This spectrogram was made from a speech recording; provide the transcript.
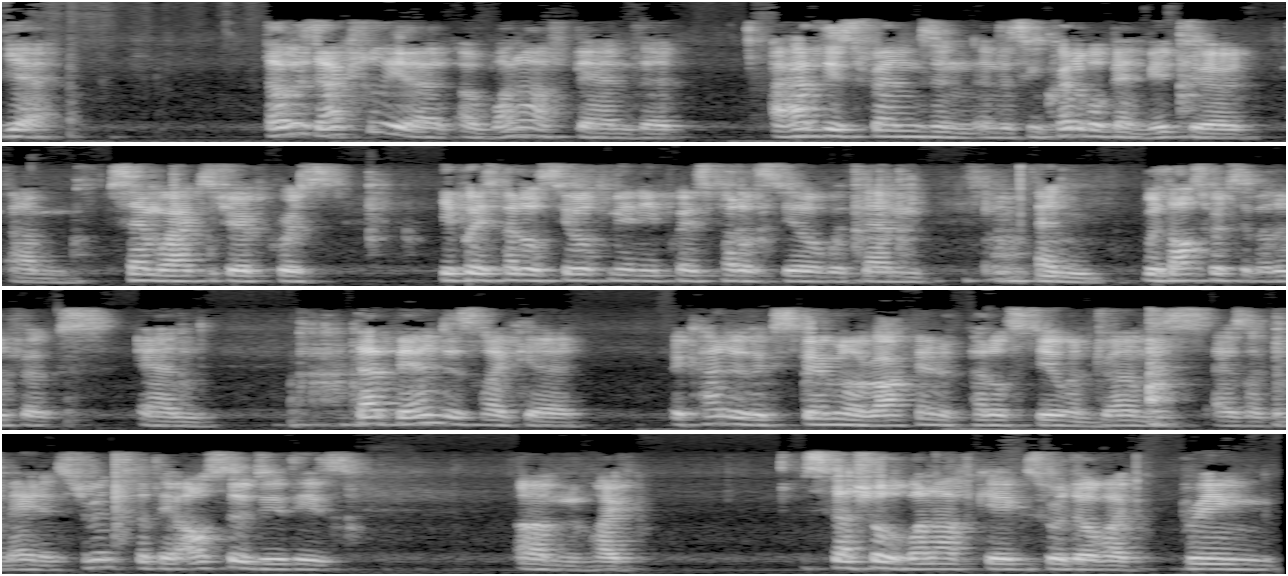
yeah. That was actually a, a one-off band that I have these friends in, in this incredible band, Duo. Um, Sam Wagster, of course, he plays pedal steel with me, and he plays pedal steel with them, and with all sorts of other folks. And that band is like a, a kind of experimental rock band with pedal steel and drums as like the main instruments, but they also do these um, like special one-off gigs where they'll like bring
